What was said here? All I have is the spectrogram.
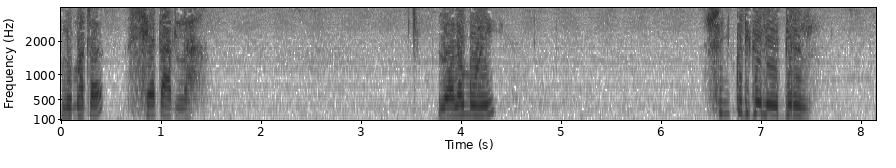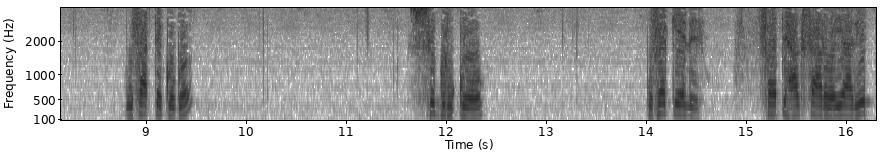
Lu mat a la. Loola mooy suñ ko biral ko ba ko. Bu fatiha ak wa yépp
